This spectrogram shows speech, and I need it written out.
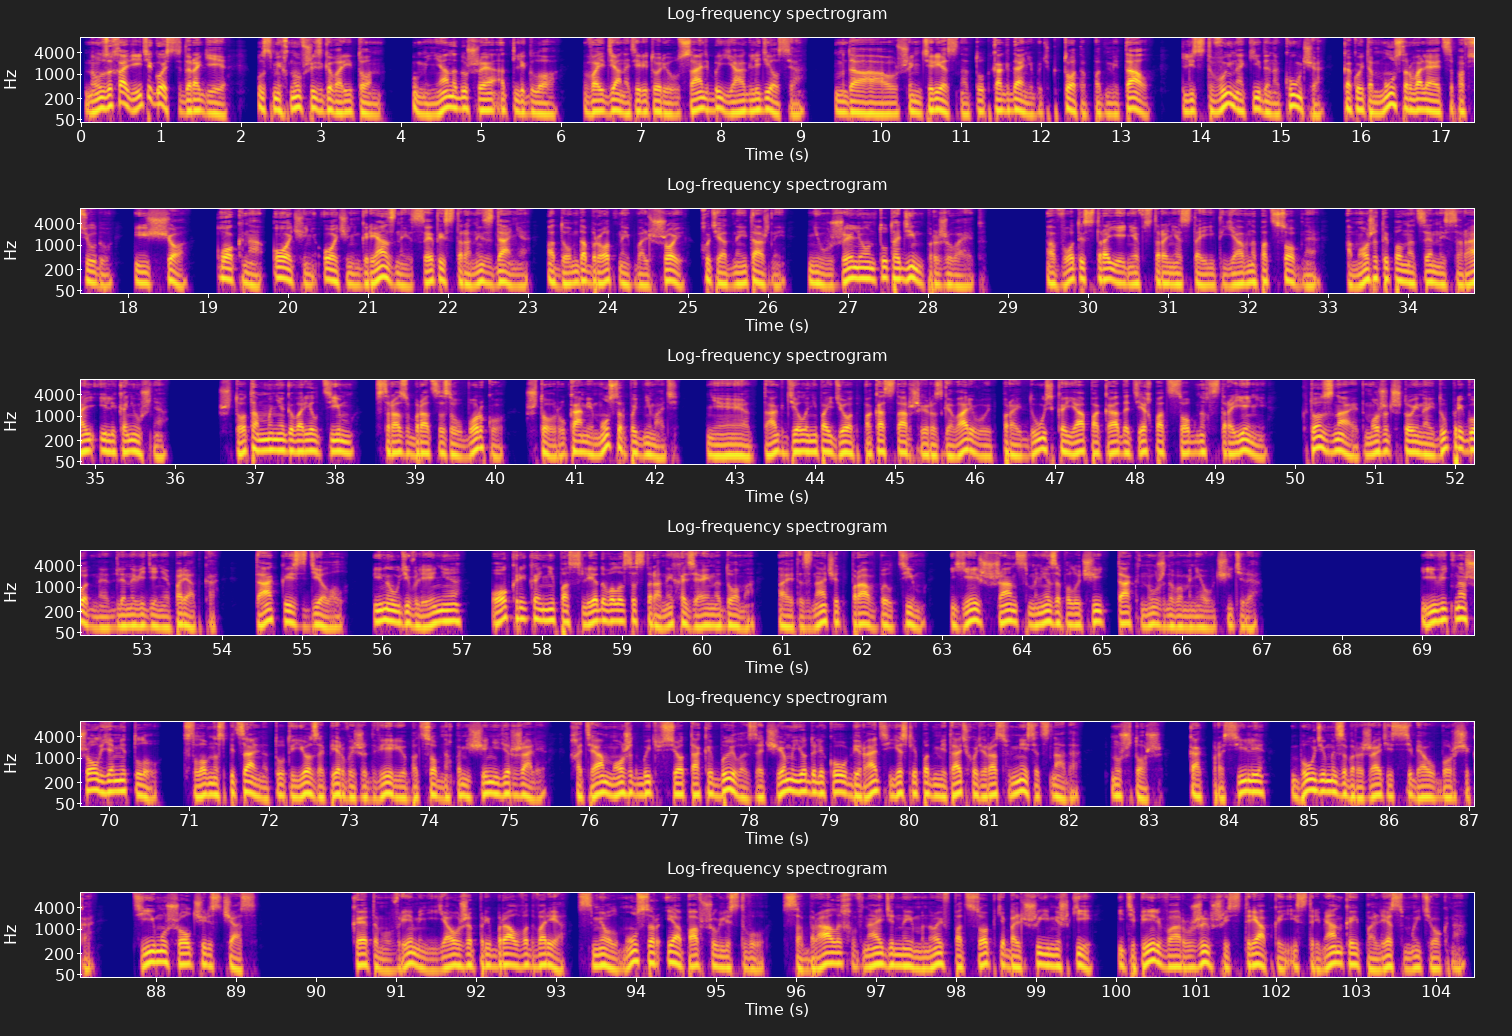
«Ну, заходите, гости дорогие», — усмехнувшись, говорит он. «У меня на душе отлегло. Войдя на территорию усадьбы, я огляделся. Мда уж интересно, тут когда-нибудь кто-то подметал? Листвы накидана куча, какой-то мусор валяется повсюду. И еще, окна очень-очень грязные с этой стороны здания а дом добротный, большой, хоть и одноэтажный. Неужели он тут один проживает? А вот и строение в стороне стоит, явно подсобное, а может и полноценный сарай или конюшня. Что там мне говорил Тим? Сразу браться за уборку? Что, руками мусор поднимать? Нет, так дело не пойдет. Пока старшие разговаривают, пройдусь-ка я пока до тех подсобных строений, кто знает, может, что и найду пригодное для наведения порядка. Так и сделал. И на удивление, окрика не последовало со стороны хозяина дома. А это значит, прав был Тим. Есть шанс мне заполучить так нужного мне учителя. И ведь нашел я метлу. Словно специально тут ее за первой же дверью подсобных помещений держали – Хотя, может быть, все так и было. Зачем ее далеко убирать, если подметать хоть раз в месяц надо? Ну что ж, как просили, будем изображать из себя уборщика. Тим ушел через час. К этому времени я уже прибрал во дворе, смел мусор и опавшую листву, собрал их в найденные мной в подсобке большие мешки и теперь, вооружившись тряпкой и стремянкой, полез мыть окна.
